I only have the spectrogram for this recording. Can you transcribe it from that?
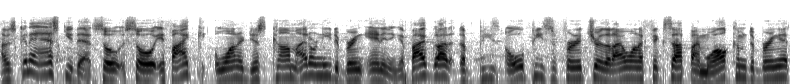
I was going to ask you that. So, so if I want to just come, I don't need to bring anything. If I've got a piece, old piece of furniture that I want to fix up, I'm welcome to bring it.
